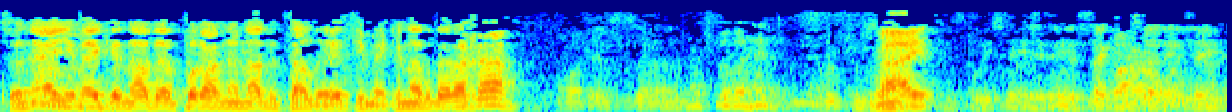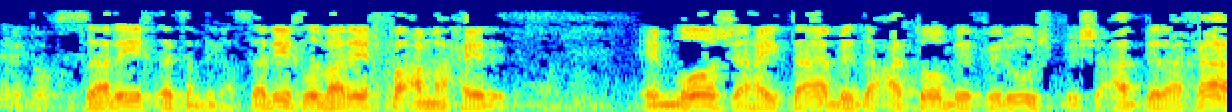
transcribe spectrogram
So now you make another, put on another talit, you make another beracha. What is, uh, Right? צריך, that's something else. צריך לברך פעם אחרת. אם לא שהייתה בדעתו בפירוש בשעת ברכה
